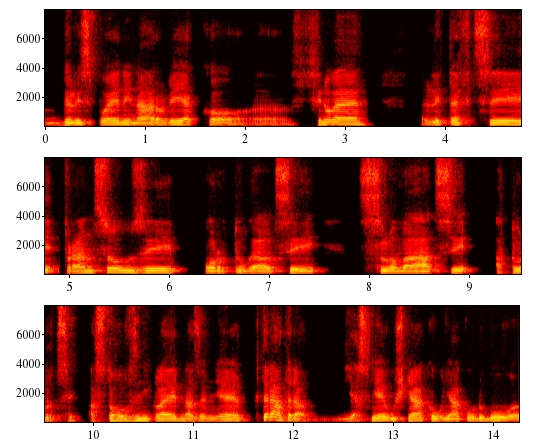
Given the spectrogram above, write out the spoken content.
byly spojeny národy jako eh, Finové, Litevci, Francouzi, Portugalci, Slováci a Turci. A z toho vznikla jedna země, která teda jasně už nějakou, nějakou dobu eh,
